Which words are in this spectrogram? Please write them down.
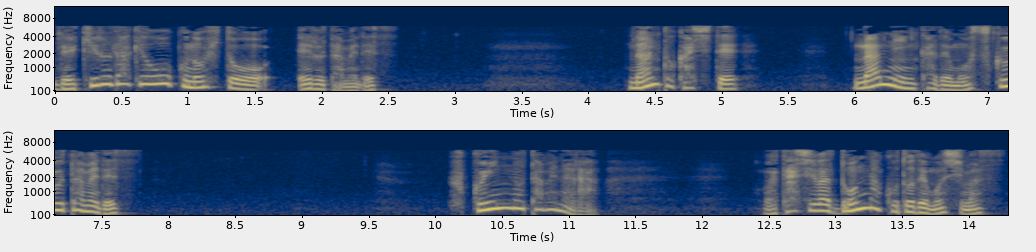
できるだけ多くの人を得るためです。何とかして何人かでも救うためです。福音のためなら、私はどんなことでもします。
